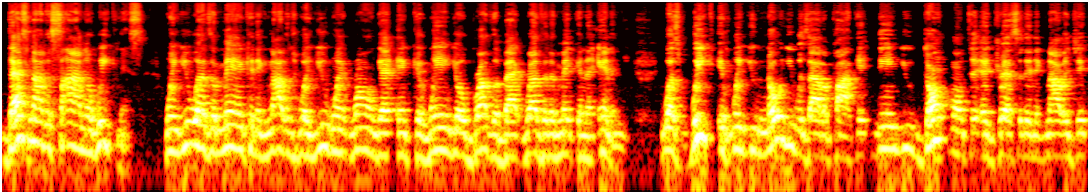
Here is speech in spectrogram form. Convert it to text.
That's not a sign of weakness. When you as a man can acknowledge where you went wrong at and can win your brother back rather than making an enemy was weak if when you know you was out of pocket, then you don't want to address it and acknowledge it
